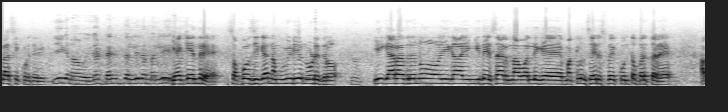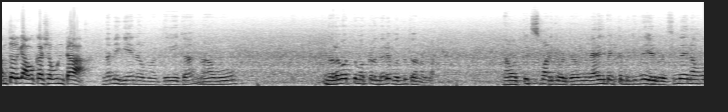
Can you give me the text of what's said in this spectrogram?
ಕ್ಲಾಸಿಗೆ ಕೊಡ್ತೀರಿ? ಈಗ ನಾವು ಈಗ ಟೆಂತಲ್ಲಿ ನಮ್ಮಲ್ಲಿ ಯಾಕೆ ಅಂದರೆ ಸಪೋಸ್ ಈಗ ನಮ್ಮ ವಿಡಿಯೋ ನೋಡಿದ್ರು ಈಗ ಯಾರಾದ್ರೂ ಈಗ ಹಿಂಗಿದೆ ಸರ್ ನಾವು ಅಲ್ಲಿಗೆ ಮಕ್ಕಳನ್ನ ಸೇರಿಸ್ಬೇಕು ಅಂತ ಬರ್ತಾರೆ ಅಂಥವ್ರಿಗೆ ಅವಕಾಶ ಉಂಟಾ? ನಮಗೇನು ಮಾಡ್ತೀವಿ ಈಗ ನಾವು ನಲವತ್ತು ಮಕ್ಕಳ ಮೇಲೆ ಒಂದು ತಗೊಳಲ್ಲ ನಾವು ಫಿಕ್ಸ್ ಮಾಡ್ಕೊಬಿಡ್ತೀವಿ ನಮ್ಮ ಮ್ಯಾನೇಜ್ಮೆಂಟ್ ಕಮಿಟಿಯಿಂದ ಹೇಳ್ಬಿಡೋದು ಸುಮ್ಮನೆ ನಾವು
